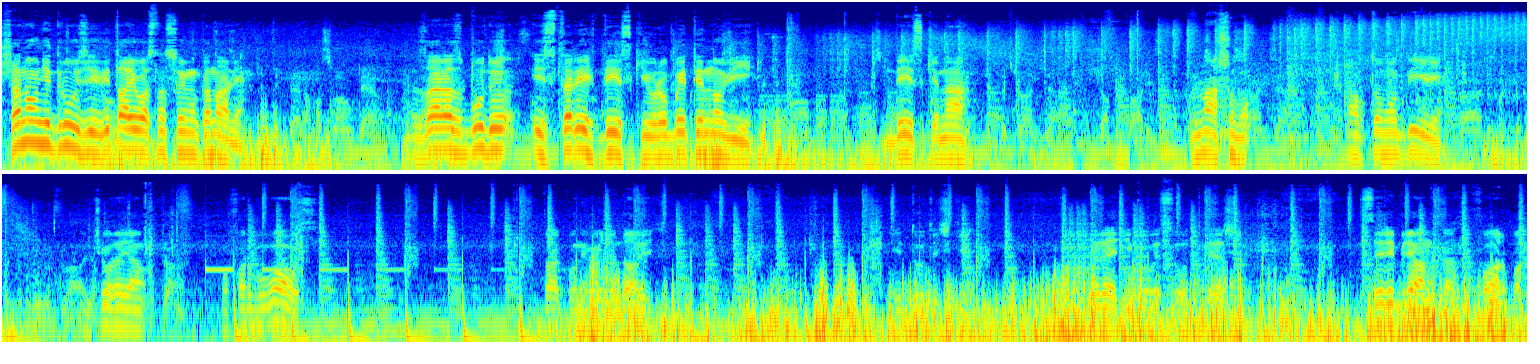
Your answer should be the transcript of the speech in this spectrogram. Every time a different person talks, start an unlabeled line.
Шановні друзі, вітаю вас на своєму каналі. Зараз буду із старих дисків робити нові диски на нашому автомобілі. Вчора я пофарбував ось. Так вони виглядають. І туточки. Переднє колесо теж. Серебрянка фарба.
